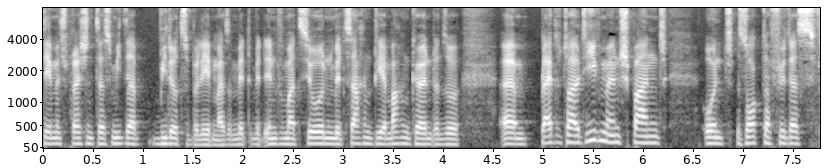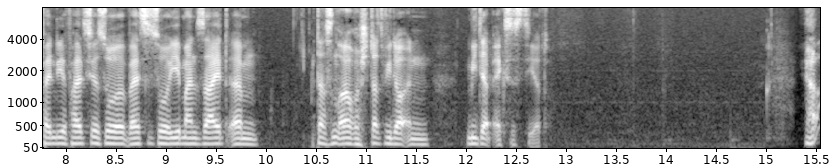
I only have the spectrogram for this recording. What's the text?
dementsprechend das Meetup wiederzubeleben. Also mit, mit Informationen, mit Sachen, die ihr machen könnt und so. Ähm, bleibt total tiefenentspannt und sorgt dafür, dass, wenn ihr, falls ihr so, weißt du, so jemand seid, ähm, dass in eurer Stadt wieder ein Meetup existiert. Ja,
